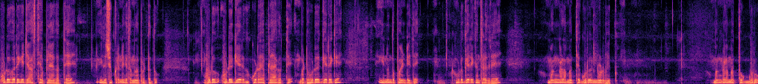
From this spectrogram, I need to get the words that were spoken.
ಹುಡುಗರಿಗೆ ಜಾಸ್ತಿ ಅಪ್ಲೈ ಆಗುತ್ತೆ. ಇದು ಶುಕ್ರನಿಗೆ ಸಂಬಂಧಪಟ್ಟದ್ದು. ಹುಡುಗ ಹುಡುಗಿಯರಿಗೂ ಕೂಡ ಅಪ್ಲೈ ಆಗುತ್ತೆ. ಬಟ್ ಹುಡುಗಿಯರಿಗೆ ಇನ್ನೊಂದು ಪಾಯಿಂಟ್ ಇದೆ. ಹುಡುಗಿಯರಿಗೆ ಅಂತ ಹೇಳಿದ್ರೆ, ಮಂಗಳ ಮತ್ತು ಗುರುವನ್ನು ನೋಡಬೇಕು. ಮಂಗಳ ಮತ್ತು ಗುರು,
